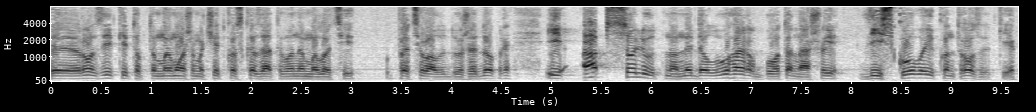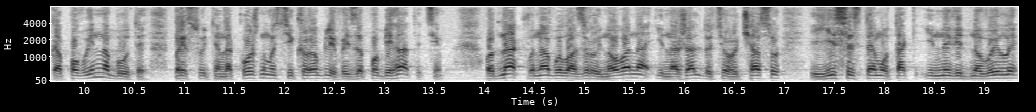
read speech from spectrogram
е, розвідки. Тобто ми можемо чітко сказати, вони молодці. Працювали дуже добре, і абсолютно недолуга робота нашої військової контрозвідки, яка повинна бути присутня на кожному з цих кораблів і запобігати цим. Однак вона була зруйнована, і, на жаль, до цього часу її систему так і не відновили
